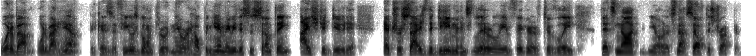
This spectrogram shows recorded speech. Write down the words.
what about what about him? Because if he was going through it and they were helping him, maybe this is something I should do to exercise the demons, literally and figuratively. That's not you know it's not self destructive.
